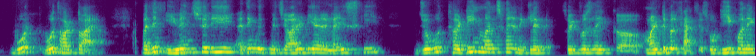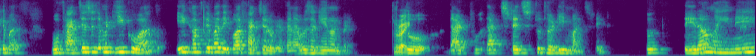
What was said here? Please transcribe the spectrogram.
वो वो थॉट तो आया। But then eventually I think with maturity I realise कि जो वो 13 मंथ्स में निकले थे. So it was like multiple fractures वो ठीक होने के बाद वो फ्रैक्चर से जब मैं ठीक हुआ तो एक हफ़्ते बाद एक और फ्रैक्चर हो गया था I was again on bed तो that that stretch to 13 months right तो 13 महीने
